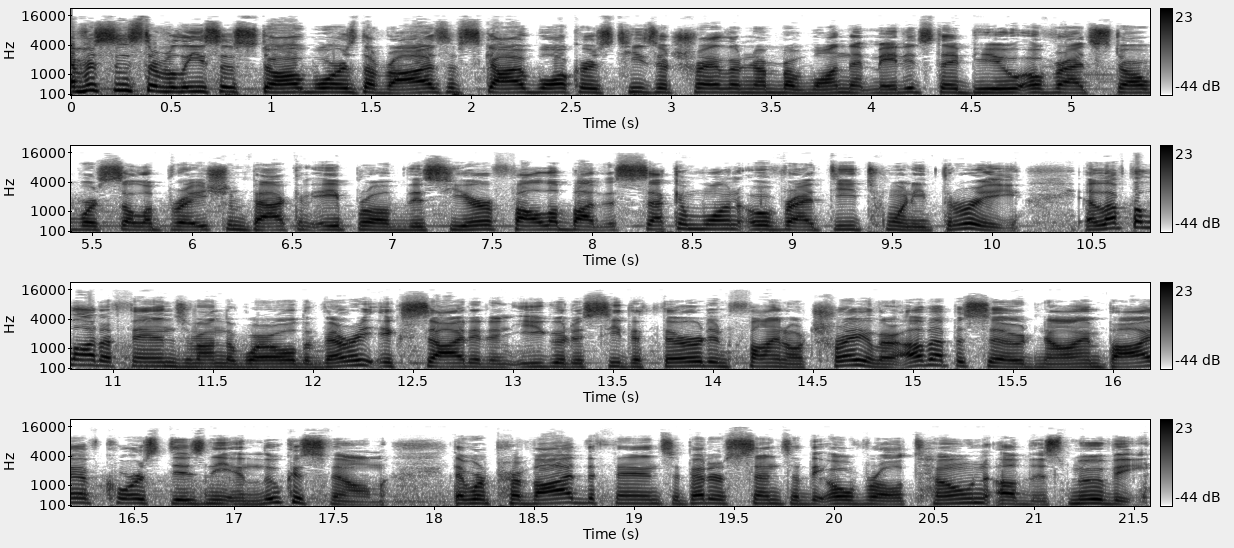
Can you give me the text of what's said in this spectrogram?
Ever since the release of Star Wars The Rise of Skywalker's teaser trailer number one that made its debut over at Star Wars Celebration back in April of this year, followed by the second one over at D23, it left a lot of fans around the world very excited and eager to see the third and final trailer of Episode 9 by, of course, Disney and Lucasfilm that would provide the fans a better sense of the overall tone of this movie.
